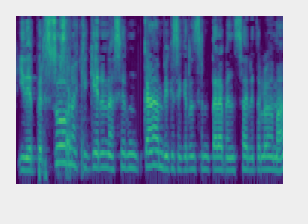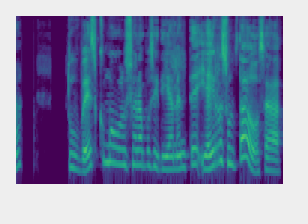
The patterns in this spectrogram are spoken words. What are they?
y de personas que quieren hacer un cambio, que se quieren sentar a pensar y todo lo demás, tú ves cómo evoluciona positivamente y hay resultados, o sea,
